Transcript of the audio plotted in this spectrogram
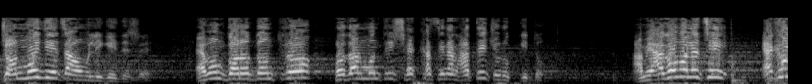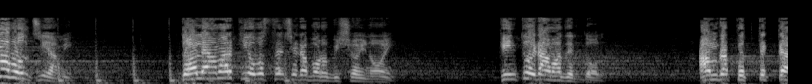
জন্মই দিয়েছে আওয়ামী লীগ এই দেশে। এবং গণতন্ত্র প্রধানমন্ত্রী শেখ হাসিনার হাতে সুরক্ষিত। আমি আগেও বলেছি এখনও বলছি আমি। দলে আমার কি অবস্থান সেটা বড় বিষয় নয়। কিন্তু এটা আমাদের দল। আমরা প্রত্যেকটা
